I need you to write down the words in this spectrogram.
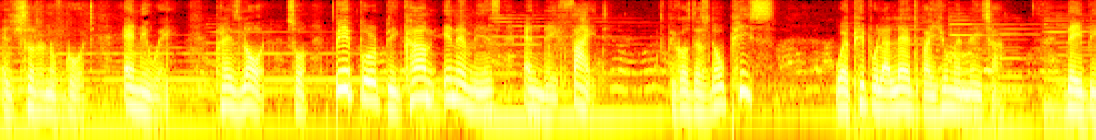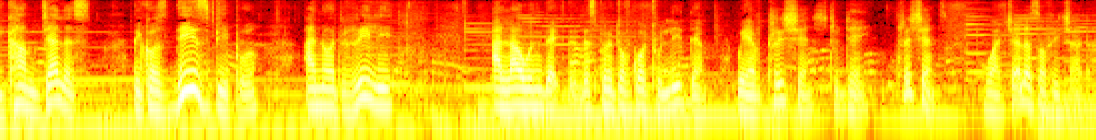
as children of God anyway. Praise Lord. So people become enemies and they fight because there's no peace where people are led by human nature. They become jealous because these people are not really allowing the, the Spirit of God to lead them. We have Christians today, Christians who are jealous of each other.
